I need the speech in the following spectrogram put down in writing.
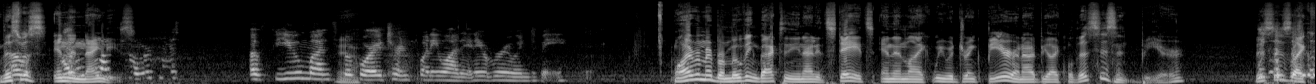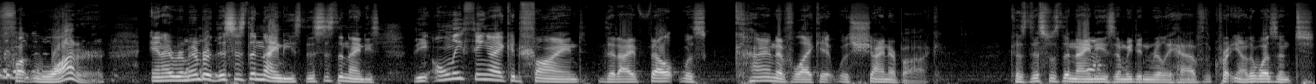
This oh, was in I the '90s. A few months Yeah. before I turned 21, and it ruined me. Well, I remember moving back to the United States, and then like we would drink beer, and I'd be like, "Well, this isn't beer. This is like fuck water." And I remember this is the '90s. This is the '90s. The only thing I could find that I felt was kind of like it was Shiner Bock, because this was the '90s, and we didn't really have the you know there wasn't,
